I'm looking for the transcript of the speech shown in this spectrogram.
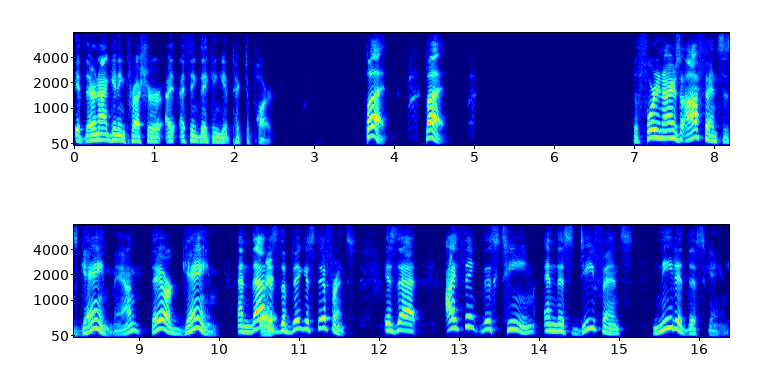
If they're not getting pressure, I, I think they can get picked apart. But but the 49ers offense is game, man. They are game. And that right. is the biggest difference is that I think this team and this defense needed this game.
